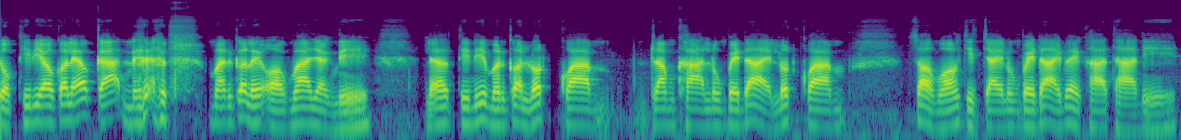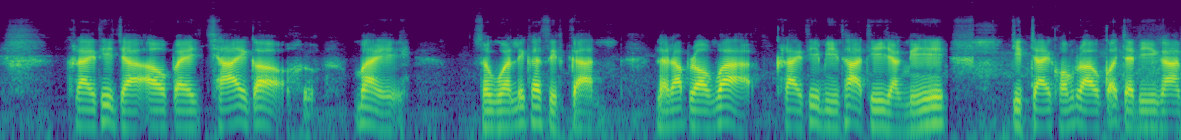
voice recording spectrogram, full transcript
จบทีเดียวก็แล้วกัน มันก็เลยออกมาอย่างนี้ แล้วทีนี้มันก็ลดความรำคาญลงไปได้ ลดความเศร้าหมองจิตใจลงไปได้ด้วยคาถานี้ ใครที่จะเอาไปใช้ก็ไม่สงวนลิขสิทธิ์กัน และรับรองว่าใครที่มีท่าทีอย่างนี้ จิตใจของเราก็จะดีงาม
